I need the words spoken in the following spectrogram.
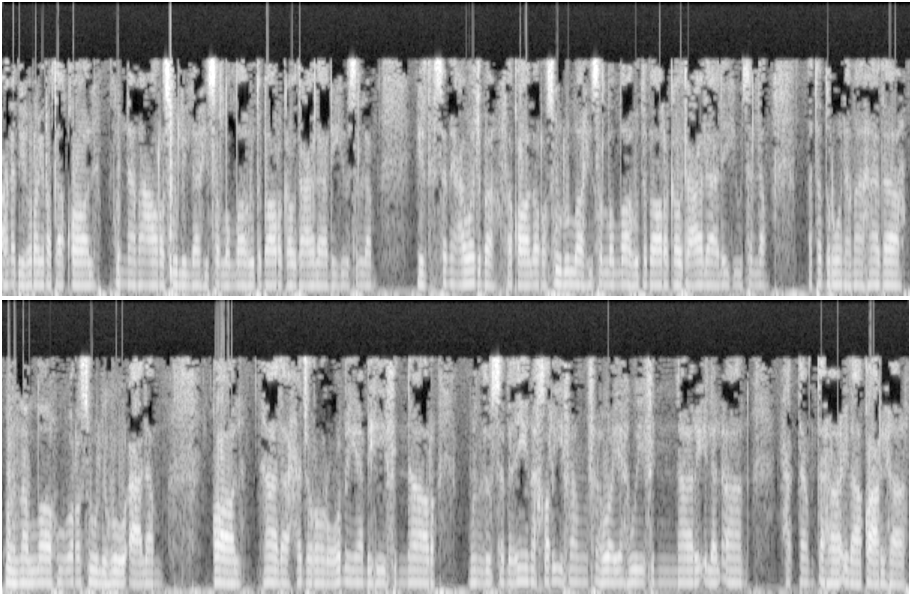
وعن أبي هريرة قال كنا مع رسول الله صلى الله تبارك وتعالى عليه وسلم إذ سمع وجبه فقال رسول الله صلى الله تبارك وتعالى عليه وسلم أتدرون ما هذا؟ قلنا الله ورسوله أعلم. قال هذا حجر رمي به في النار منذ سبعين خريفا فهو يهوي في النار إلى الآن. حتى انتهى إلى قعرها.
